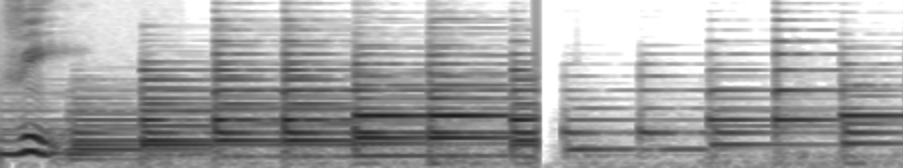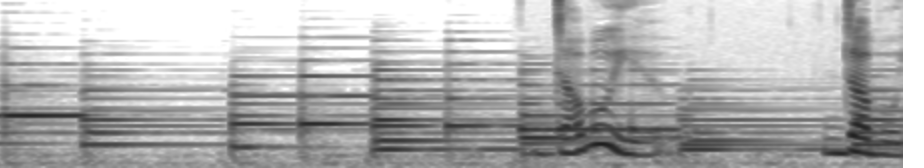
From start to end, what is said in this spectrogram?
V. W. W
